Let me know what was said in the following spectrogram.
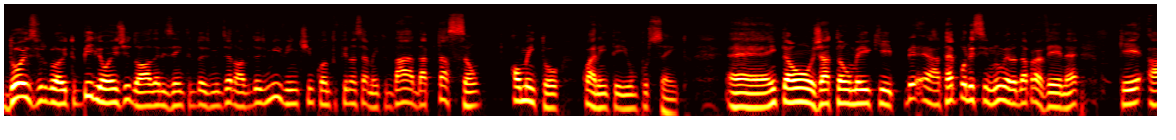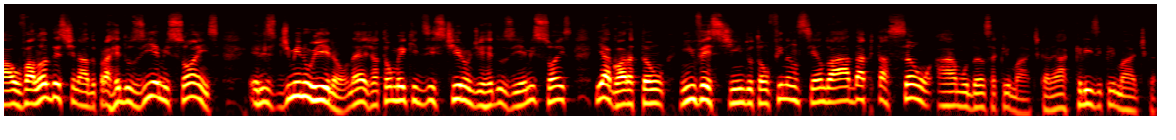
2,8 bilhões de dólares entre 2019 e 2020, enquanto o financiamento da adaptação aumentou 41%. É, então já estão meio que, até por esse número dá para ver, né, que a, o valor destinado para reduzir emissões, eles diminuíram, né, já estão meio que desistiram de reduzir emissões e agora estão investindo, estão financiando a adaptação à mudança climática, né, à crise climática.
